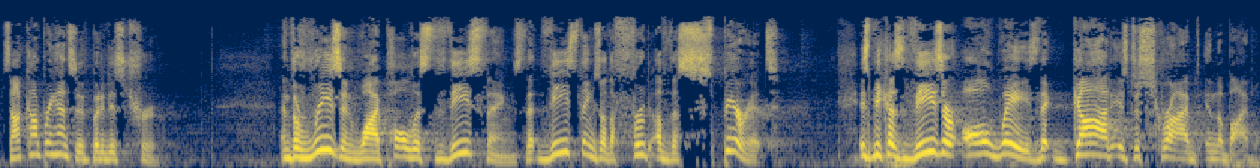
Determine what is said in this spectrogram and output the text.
It's not comprehensive, but it is true. And the reason why Paul lists these things, that these things are the fruit of the Spirit, is because these are all ways that God is described in the Bible.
